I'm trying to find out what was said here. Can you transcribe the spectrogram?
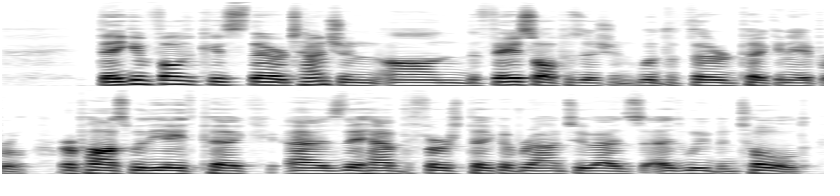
they can focus their attention on the face-off position with the third pick in April or possibly the eighth pick as they have the first pick of round two as as we've been told.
